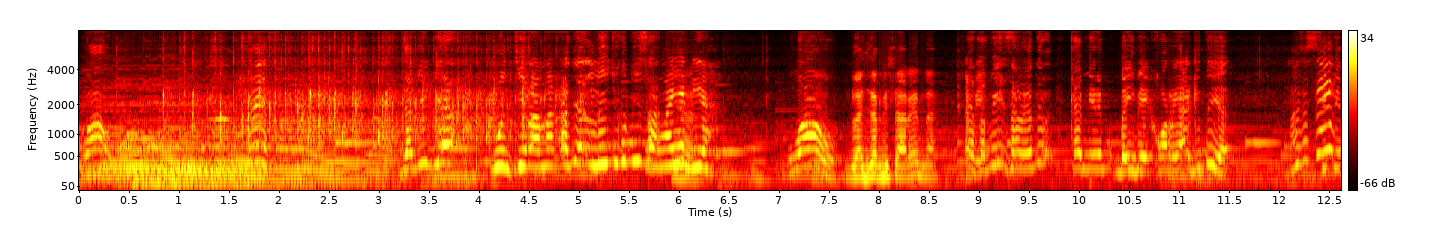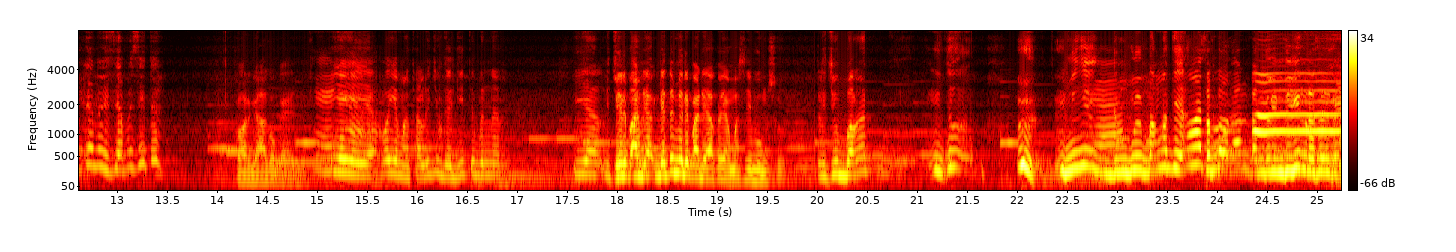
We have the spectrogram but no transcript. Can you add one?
wow. Jadi dia nguncir anak aja, lu juga bisa. semuanya Iya. dia Wow. Belajar di Sarena. Eh tapi Sarena tuh kayak mirip bayi-bayi Korea gitu ya? masa sih Fitnya dari siapa sih itu? Keluarga aku kayaknya. Iya iya iya. Oh iya mata lu juga gitu bener. Iya lucu Mirip banget. adik, dia tuh mirip adik aku yang masih bungsu. Lucu banget. Itu uh ininya gembul banget ya. Oh, Sebel kan, dan gelindingin rasanya.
